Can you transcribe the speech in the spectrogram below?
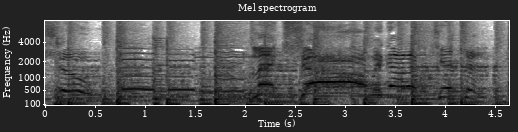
show. Make sure we got a kitchen.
